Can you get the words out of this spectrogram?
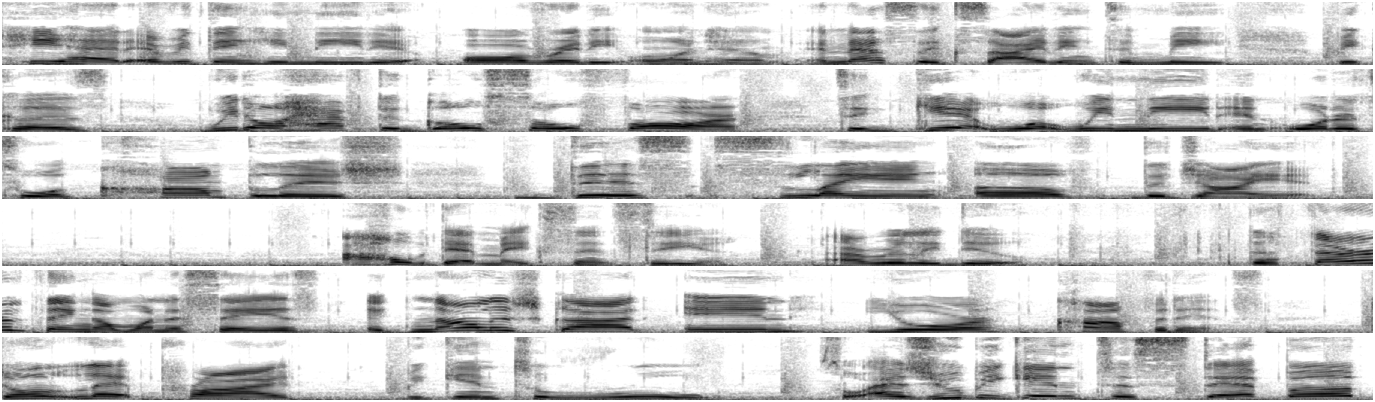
he had everything he needed already on him. And that's exciting to me because we don't have to go so far to get what we need in order to accomplish this slaying of the giant. I hope that makes sense to you. I really do. The third thing I want to say is acknowledge God in your confidence. Don't let pride begin to rule. So, as you begin to step up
